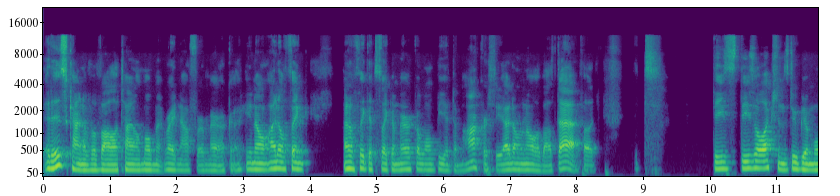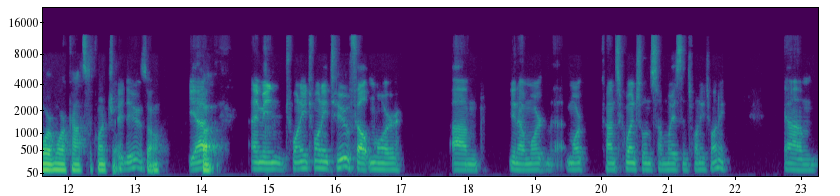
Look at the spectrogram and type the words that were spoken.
it is kind of a volatile moment right now for america. You know i don't think i don't think it's like america won't be a democracy. I don't know about that but these these elections do get more and more consequential. They do. So yeah. but, i mean 2022 felt more um, you know, more more consequential in some ways than 2020. Um,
